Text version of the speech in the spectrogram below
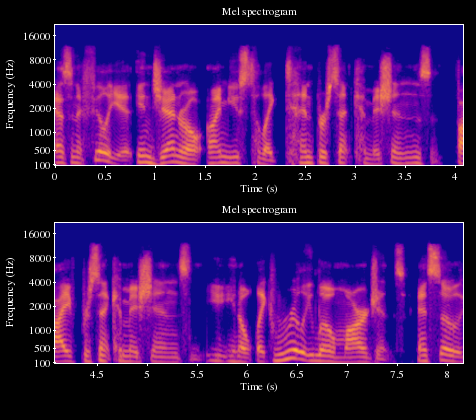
as an affiliate in general, I'm used to like 10% commissions, 5% commissions, you, you know, like really low margins. And so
